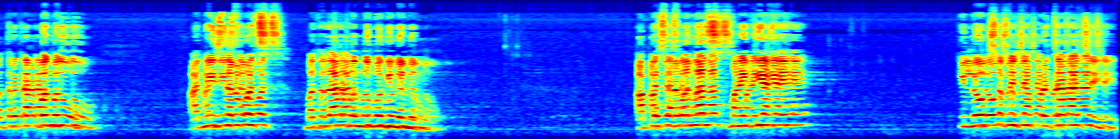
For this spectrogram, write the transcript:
पत्रकार बंधू आणि सर्वच मतदार बंधू भगिनींनो. आपल्या सर्वांनाच माहिती आहे की लोकसभेच्या प्रचाराची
